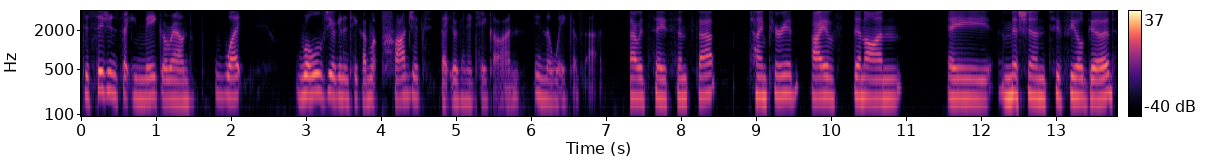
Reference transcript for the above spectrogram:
decisions that you make around what roles you're going to take on, what projects that you're going to take on in the wake of that? I would say since that time period, I have been on a mission to feel good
